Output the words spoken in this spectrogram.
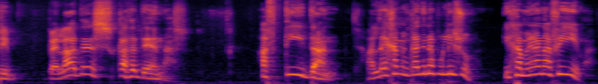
20 πελάτες, κάθεται ένας. Αυτή ήταν. Αλλά είχαμε κάτι να πουλήσουμε. Είχαμε ένα αφήγημα.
